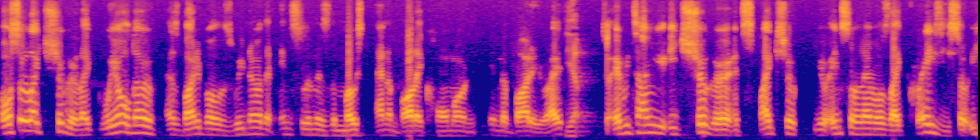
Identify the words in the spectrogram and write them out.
Also, like sugar, like we all know as bodybuilders, we know that insulin is the most anabolic hormone in the body, right? yep. So every time you eat sugar, it spikes your, your insulin levels like crazy. So if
